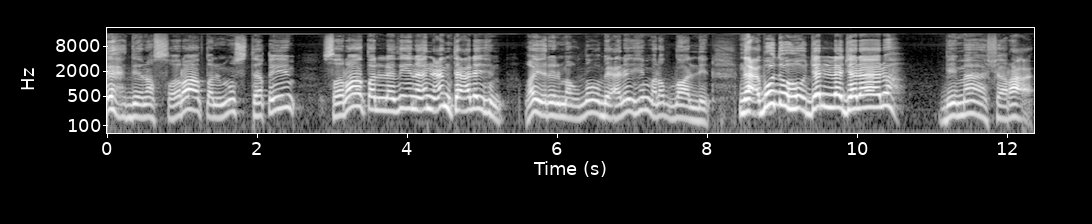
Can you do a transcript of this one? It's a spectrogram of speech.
اهدنا الصراط المستقيم صراط الذين أنعمت عليهم غير المغضوب عليهم ولا الضالين. نعبده جل جلاله بما شرع.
